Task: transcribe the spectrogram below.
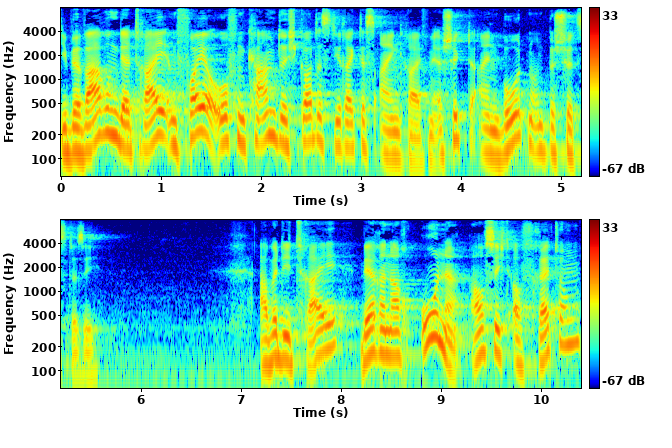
Die Bewahrung der drei im Feuerofen kam durch Gottes direktes Eingreifen. Er schickte einen Boten und beschützte sie. Aber die drei wären auch ohne Aussicht auf Rettung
